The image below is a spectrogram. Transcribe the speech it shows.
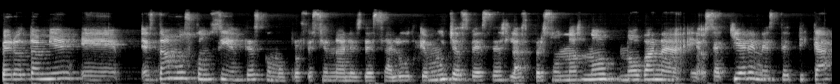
pero también eh, estamos conscientes como profesionales de salud que muchas veces las personas no, no van a, eh, o sea, quieren estética,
